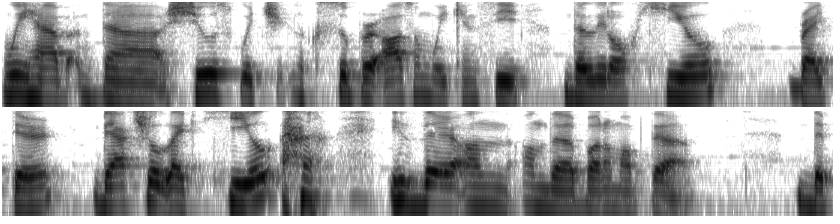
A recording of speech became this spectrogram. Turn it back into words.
We have the shoes which look super awesome. We can see the little heel right there. The actual like heel is there on on the bottom of the the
